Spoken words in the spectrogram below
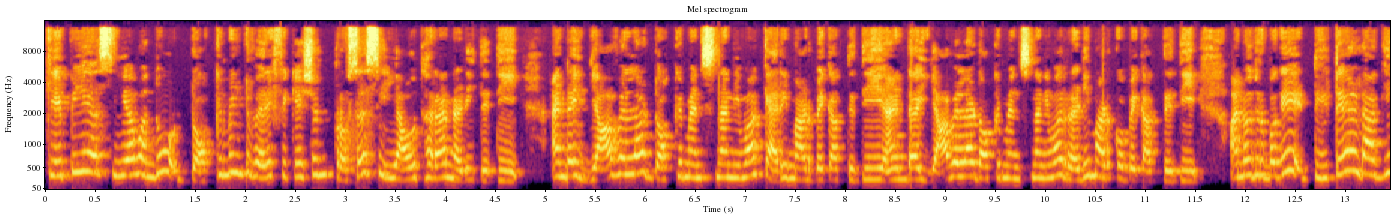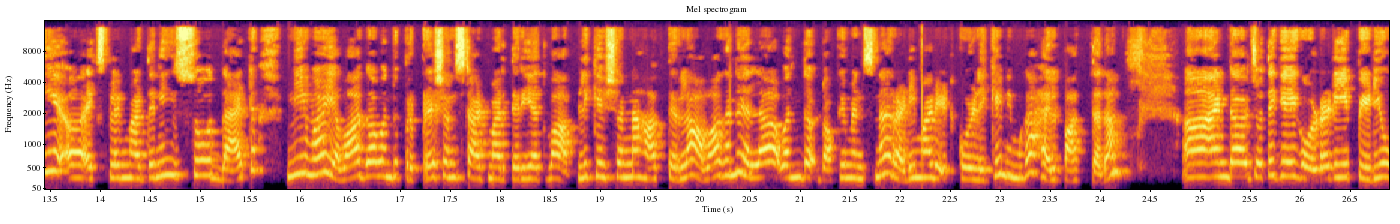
ಕೆ ಪಿ ಎಸ್ ಸಿಯ ಒಂದು ಡಾಕ್ಯುಮೆಂಟ್ ವೆರಿಫಿಕೇಶನ್ ಪ್ರೊಸೆಸ್ ಯಾವ ತರ ನಡೀತೈತಿ? ಅಂಡ್ ಯಾವೆಲ್ಲ ಡಾಕ್ಯುಮೆಂಟ್ಸ್ನ ನೀವ ಕ್ಯಾರಿ ಮಾಡ್ಬೇಕಾಗ್ತೈತಿ? ಅಂಡ್ ಯಾವೆಲ್ಲ ಡಾಕ್ಯುಮೆಂಟ್ಸ್ನ ನೀವ ರೆಡಿ ಮಾಡ್ಕೋಬೇಕಾಗ್ತೈತಿ? ಅನ್ನೋದ್ರ ಬಗ್ಗೆ ಡೀಟೇಲ್ಡ್ ಆಗಿ ಎಕ್ಸ್ಪ್ಲೈನ್ ಮಾಡ್ತೀನಿ. ಸೊ ದ್ಯಾಟ್ ನೀವ ಯಾವಾಗ ಒಂದು ಪ್ರಿಪ್ರೇಷನ್ ಸ್ಟಾರ್ಟ್ ಮಾಡ್ತೀರಿ ಅಥವಾ ಅಪ್ಲಿಕೇಶನ್ನ ಹಾಕ್ತಿರಲ್ಲ ಅವಾಗನ ಎಲ್ಲ ಒಂದ್ ಡಾಕ್ಯುಮೆಂಟ್ಸ್ನ ರೆಡಿ ಮಾಡಿ ಇಟ್ಕೊಳ್ಳಿಕ್ಕೆ ನಿಮ್ಗ ಹೆಲ್ಪ್ ಆಗ್ತದ. ಅಂಡ್ ಜೊತೆಗೆ ಈಗ ಆಲ್ರೆಡಿ ಪಿ ಡಿ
